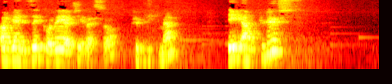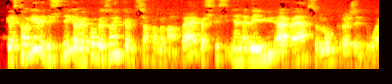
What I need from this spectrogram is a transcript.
organisé pour réagir à ça publiquement. Et en plus, Castonguay avait décidé qu'il n'y avait pas besoin de commission parlementaire parce qu'il y en avait eu avant sur l'autre projet de loi.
